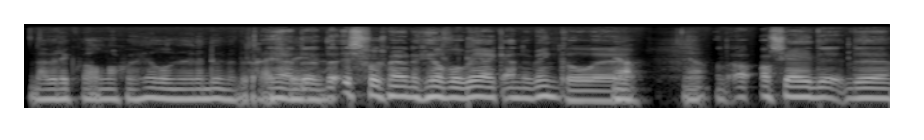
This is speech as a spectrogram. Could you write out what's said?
Daar wil ik wel nog wel heel veel mee gaan doen met het Ja, bedrijfsleven. er is volgens mij ook nog heel veel werk aan de winkel. Ja, ja. Want als jij de, de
